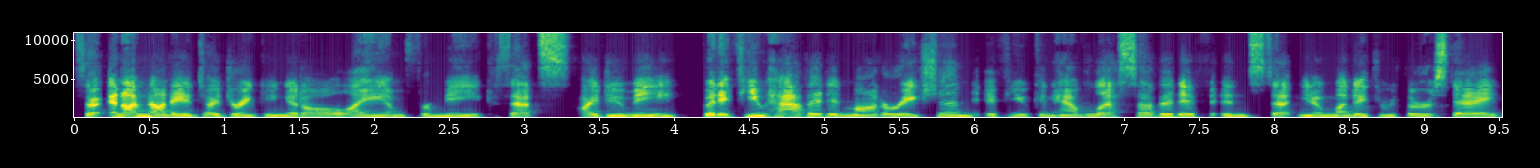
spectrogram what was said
So, and I'm not anti drinking at all. I am for me because that's, I do me. But if you have it in moderation, if you can have less of it, if instead, you know, Monday through Thursday,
